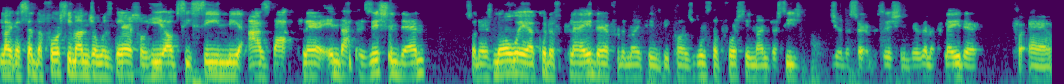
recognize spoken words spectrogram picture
like I said, the first team manager was there, so he obviously seen me as that player in that position then. So there's no way I could have played there for the 19s because once the first team manager sees you in a certain position, you're going to play there for uh,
